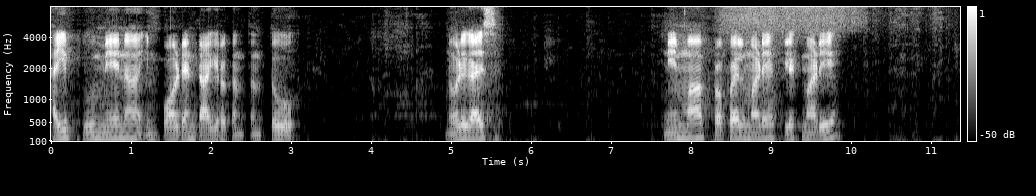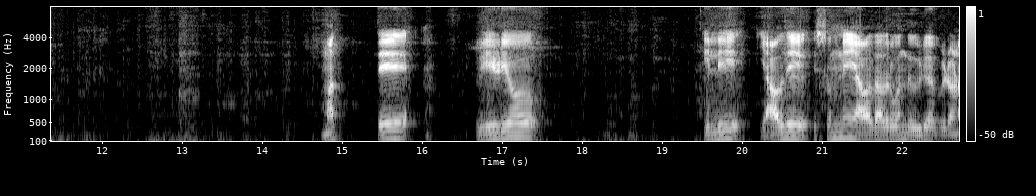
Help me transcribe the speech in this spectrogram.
ಹೈಪ್ ಮೇನ್ ಇಂಪಾರ್ಟೆಂಟ್ ಆಗಿರೋಕ್ಕಂತಂತೂ ನೋಡಿ ಗಾಯ್ಸ್ ನಿಮ್ಮ ಪ್ರೊಫೈಲ್ ಮಾಡಿ, ಕ್ಲಿಕ್ ಮಾಡಿ. ಮತ್ತೆ ವಿಡಿಯೋ ಇಲ್ಲಿ ಯಾವುದೇ ಸುಮ್ಮನೆ ಯಾವುದಾದ್ರೂ ಒಂದು ವಿಡಿಯೋ ಬಿಡೋಣ.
